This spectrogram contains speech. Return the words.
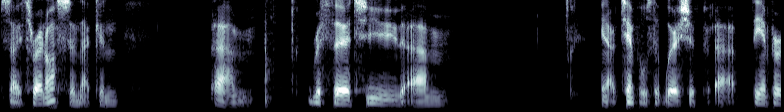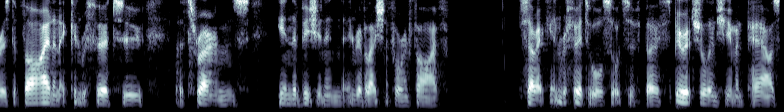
so thronos, and that can um, refer to um, you know temples that worship uh, the emperor as divine, and it can refer to the thrones in the vision in, in Revelation four and five. So it can refer to all sorts of both spiritual and human powers,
